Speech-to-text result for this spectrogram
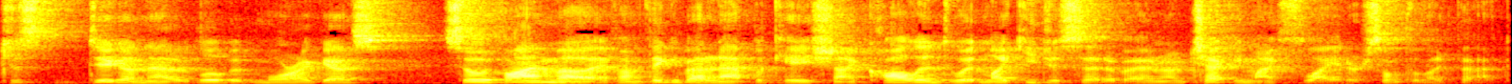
just dig on that a little bit more, I guess. So if I'm uh, if I'm thinking about an application, I call into it, and like you just said, and I'm checking my flight or something like that.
